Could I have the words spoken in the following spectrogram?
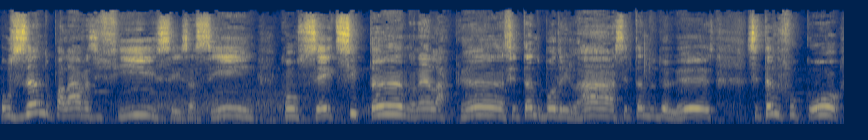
usando palavras difíceis, assim, conceitos, citando né, Lacan, citando Baudrillard, citando Deleuze, citando Foucault,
